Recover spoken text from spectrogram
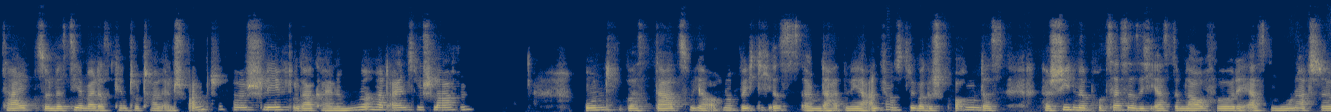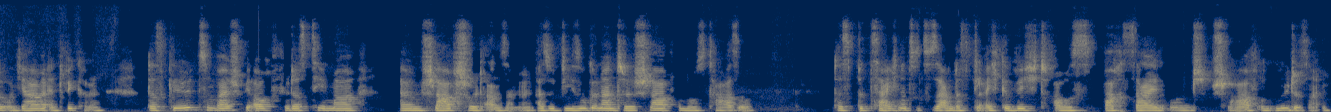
Zeit zu investieren, weil das Kind total entspannt äh, schläft und gar keine Mühe hat einzuschlafen. Und was dazu ja auch noch wichtig ist, ähm, da hatten wir ja anfangs drüber gesprochen, dass verschiedene Prozesse sich erst im Laufe der ersten Monate und Jahre entwickeln. Das gilt zum Beispiel auch für das Thema ähm, Schlafschuld ansammeln, also die sogenannte Schlafhomostase. Das bezeichnet sozusagen das Gleichgewicht aus Wachsein und Schlaf und müde sein.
